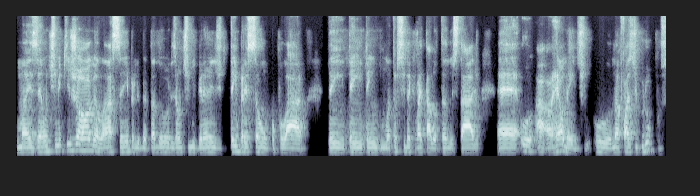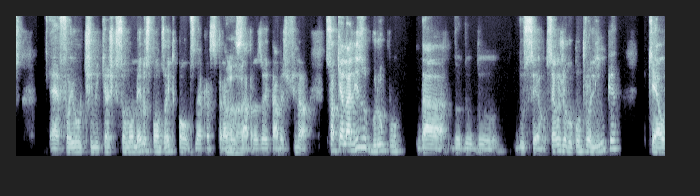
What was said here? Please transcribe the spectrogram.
mas é um time que joga lá sempre Libertadores, é um time grande, tem pressão popular, tem, tem, tem uma torcida que vai estar tá lotando o estádio. É, o, a, realmente, o, na fase de grupos, é, foi o time que acho que somou menos pontos, oito pontos, né, para uhum. avançar para as oitavas de final. Só que analisa o grupo da, do, do, do, do Cerro. O Cerro jogou contra o Olímpia, que é o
